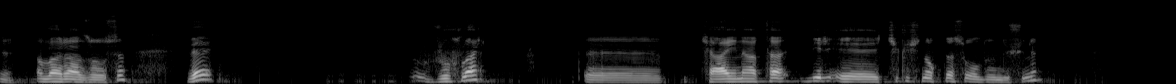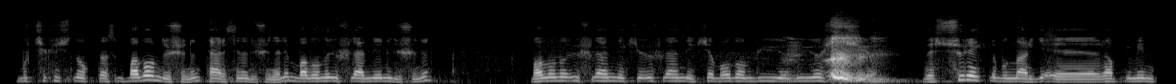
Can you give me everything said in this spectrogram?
Evet. Allah razı olsun. Ve ruhlar eee, kainata bir eee, çıkış noktası olduğunu düşünün. bu çıkış noktası, balon düşünün, tersine düşünelim. Balonu üflendiğini düşünün. Balonu üflendikçe, üflendikçe balon büyüyor, büyüyor, şişiyor. Ve sürekli bunlar eee, Rabbimin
